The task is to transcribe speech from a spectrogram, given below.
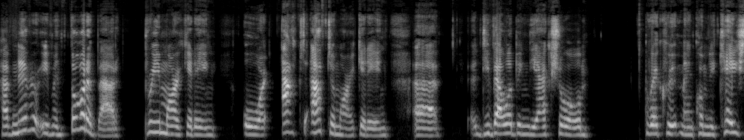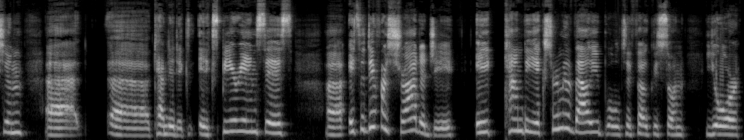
have never even thought about pre-marketing or act after marketing, uh, developing the actual recruitment communication, uh, uh, candidate experiences. Uh, it's a different strategy. It can be extremely valuable to focus on your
